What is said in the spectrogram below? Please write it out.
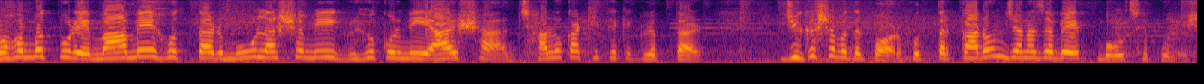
মোহাম্মদপুরে মামে হত্যার মূল আসামি গৃহকর্মী আয়সা ঝালকাঠি থেকে গ্রেপ্তার। জিজ্ঞাসাবাদের পর হত্যার কারণ জানা যাবে, বলছে পুলিশ।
